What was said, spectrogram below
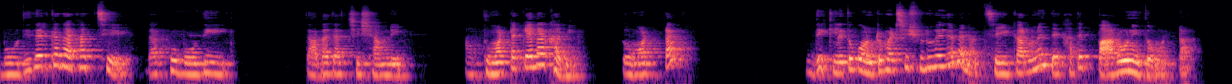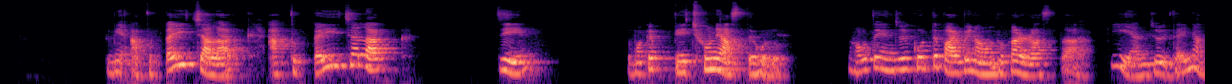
বৌদিদেরকে দেখাচ্ছে। দেখো বৌদি, দাদা যাচ্ছে সামনে। আর তোমারটা কে দেখাবি? তোমারটা দেখলে তো কন্ট্রোভার্সি শুরু হয়ে যাবে না। সেই কারণে দেখাতে পারো নি তোমারটা। তুমি এতটাই চালাক এতটাই চালাক যে তোমাকে পেছনে আসতে হলো। নাহলে তো এনজয় করতে পারবে না অন্ধকার রাস্তা। কি এনজয় তাই না?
